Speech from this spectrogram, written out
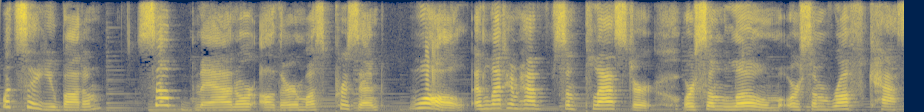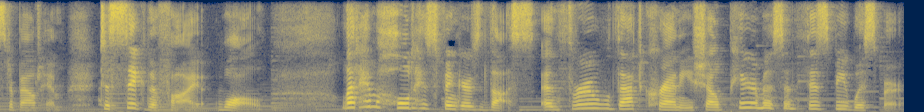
What say you, Bottom? Some man or other must present wall and let him have some plaster or some loam or some rough cast about him to signify wall. Let him hold his fingers thus, and through that cranny shall Pyramus and Thisbe whisper.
